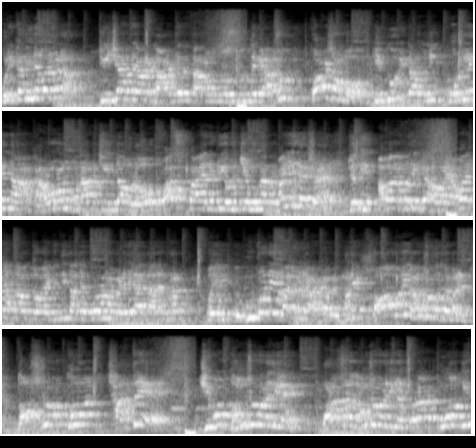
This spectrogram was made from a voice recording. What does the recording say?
পরীক্ষা দিতে পারবে না। টিচার যারা গার্ড দেবে, তারা অন্য স্কুল থেকে আসুক, করা সম্ভব। কিন্তু এটা উনি করলেন না, কারণ ওনার চিন্তা হলো ফার্স্ট প্রায়োরিটি হচ্ছে ওনার বাই ইলেকশন যদি আবার পরীক্ষা হয়, আবার যাতায়াত হয়, যদি তাতে করোনা বেড়ে যায়, তাহলে ওনার ওই উপনির্বাচনটা আটকাবে। মানে সব ধ্বংস করতে পারেন। দশ ছাত্রের জীবন ধ্বংস করে দিলেন, পড়াশোনা ধ্বংস করে দিলেন ওরা কোনোদিন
